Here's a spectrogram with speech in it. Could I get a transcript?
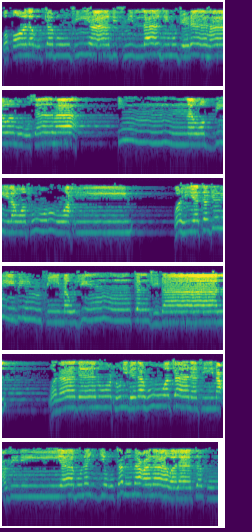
وقال اركبوا فيها بسم الله مجراها ومرساها. إن ربي لوفور رحيم. وهي تجري بهم في موج كالجبال. ونادى نوح ابنه وكان في معزن يا بني اركب معنا ولا تكن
